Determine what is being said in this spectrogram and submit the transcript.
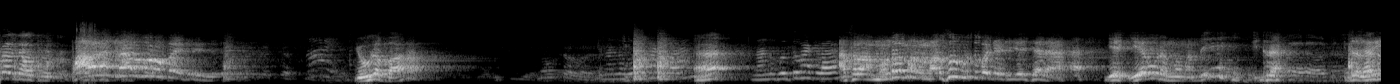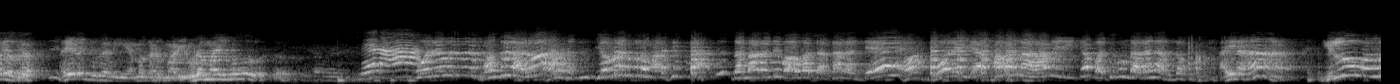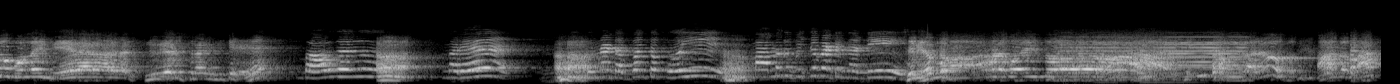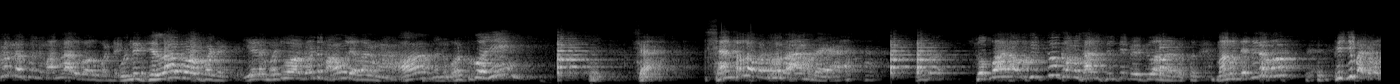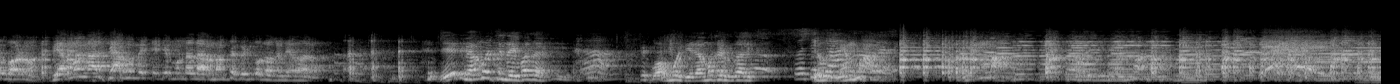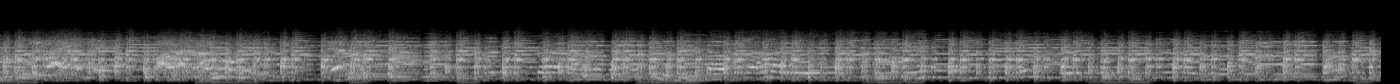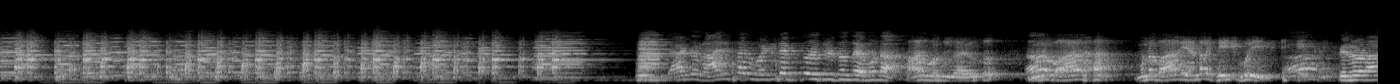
రూపాయలు నన్ను గుర్తుపట్టలా? ఆ? నన్ను గుర్తుపట్లా అసలు ఆ ముందర మన మనసులు గుర్తుపట్టేది చేశారా? ఏ ఏ ఊరమ్మ మంది ఇట్రా ఇట్లా లైన్లో రా నీ అమ్మగారు మరి? ఎవడమ్మా ఇల్లు పంతులు గారు ఎవరనుకున్నా చెప్ప దండాలండి బాబా దండాలంటే ఇంకా బతుకుండాలని అర్థం. అయినా ఇల్లు వాళ్ళు బుల్లై మేరే అంటే బావగారు. మరే. ఉన్న డబ్బంతా పోయి మా అమ్మకి పిచ్చ పట్టిందండి. కొన్ని మండలాలు బాగుపడ్డాయి. కొన్ని జిల్లాలు బాగుపడ్డాయి. ఈడ మధ్య మామూలు ఎవరమ్మా. నన్ను పట్టుకొని సె- సెంటర్లో పట్టుకొని రానుదయ్యా. సుబ్బారావు తిట్టు కమసారి చుట్టి పెట్టు అన్నారు మనం తిట్టడము పిచ్చి పట్టుకుని పోవడం. బ్రహ్మంగా శాపం పెట్టే ముండలారం అంతా పెట్టుకోబోకండి ఎవరు ఏంటి మేము వచ్చింది ఈ పదానికి ఆ, బొమ్మ దీని అమ్మకడుగు కాలి గారు బాగా ముండ బాగా ఎండలు చెల్లిపోయింది పిల్లోడా?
